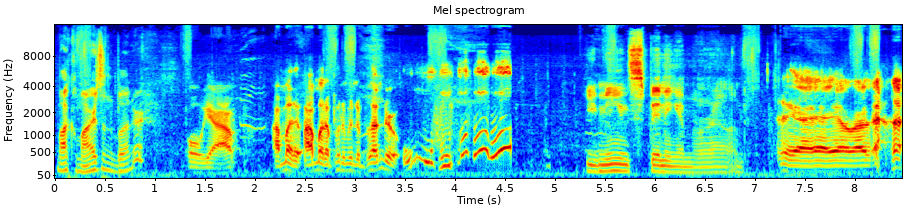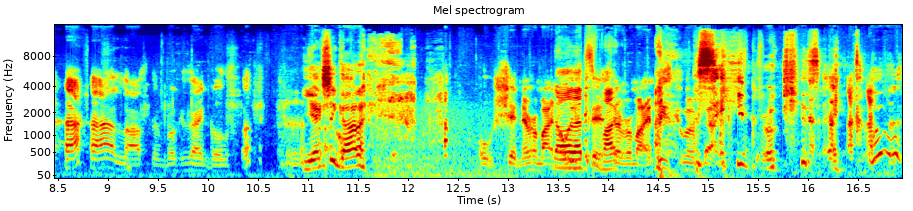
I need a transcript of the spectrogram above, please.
Michael Myers in the blender? Oh yeah. I'm gonna I'm gonna put him in the blender. Ooh. You mean spinning him around. Yeah, yeah, yeah. Right. I Lost him. Broke his ankles. You actually got it. Oh shit. Never mind. No, oh, he's that's pissed. my- Never mind. He's coming back. he broke his ankle.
